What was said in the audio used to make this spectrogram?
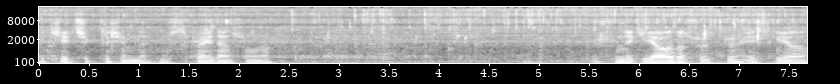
bir kir çıktı şimdi bu spreyden sonra. Üstündeki yağı da söktü, eski yağı.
